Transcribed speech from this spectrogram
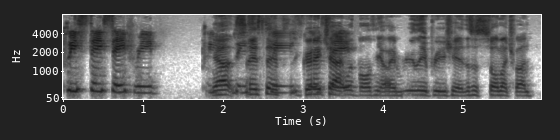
Please stay safe, Reed. Please, yeah, please, stay safe. Please Great stay chat safe. with both of you. I really appreciate it. This is so much fun.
